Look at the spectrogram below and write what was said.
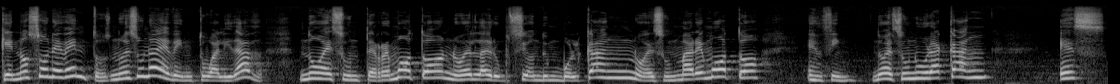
que no son eventos, no es una eventualidad, no es un terremoto, no es la erupción de un volcán, no es un maremoto, en fin, no es un huracán, es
